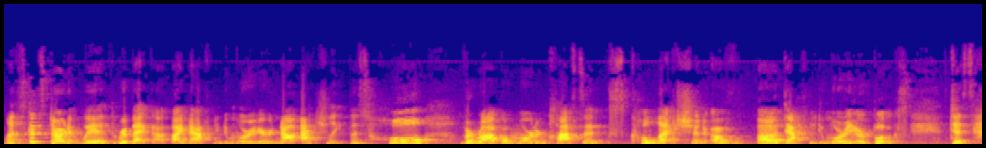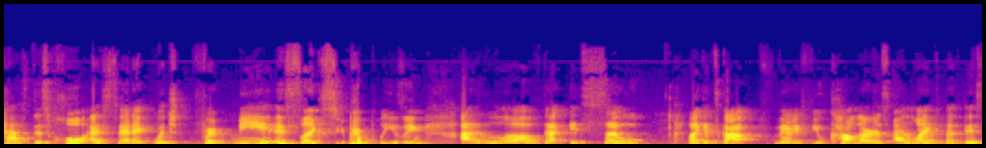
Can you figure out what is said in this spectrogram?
Let's get started with Rebecca by Daphne du Maurier. Now, actually, this whole Virago Modern Classics collection of uh, Daphne du Maurier books just has this whole aesthetic, which for me is like super pleasing. I love that it's so like it's got very few colors. I like that this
